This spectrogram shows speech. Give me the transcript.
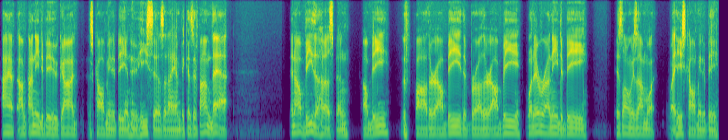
I have. I, I need to be who God has called me to be and who He says that I am. Because if I'm that, then I'll be the husband. I'll be the father. I'll be the brother. I'll be whatever I need to be, as long as I'm what what He's called me to be.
